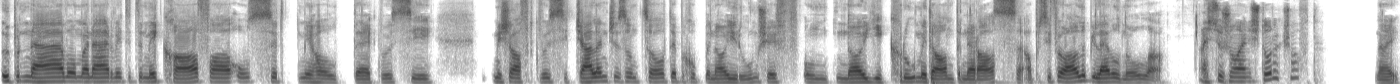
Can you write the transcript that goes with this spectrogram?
übernehmen, wo man dann wieder damit anfangen kann, ausser man holt äh, gewisse man schafft gewisse Challenges und so, dann bekommt man neue Raumschiffe und neue Crew mit anderen Rassen. Aber sie fangen alle bei Level 0 an. Hast du schon eine Stunde geschafft? Nein.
